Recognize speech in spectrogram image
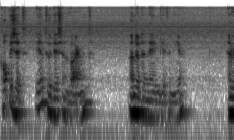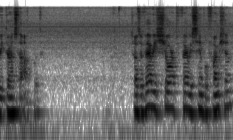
copies it into this environment under the name given here and returns the output. So it's a very short, very simple function.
